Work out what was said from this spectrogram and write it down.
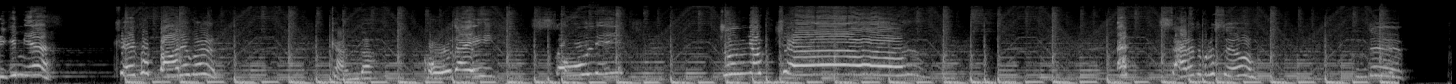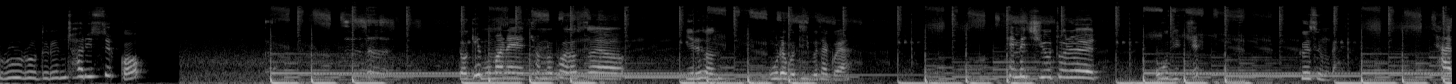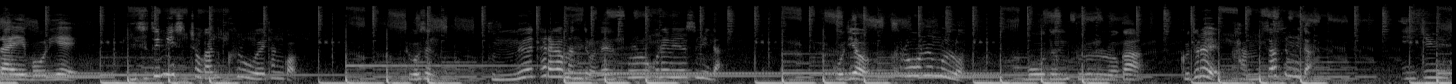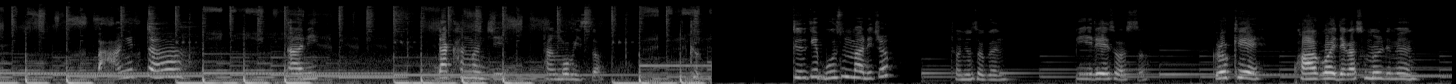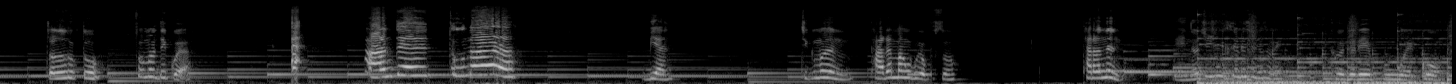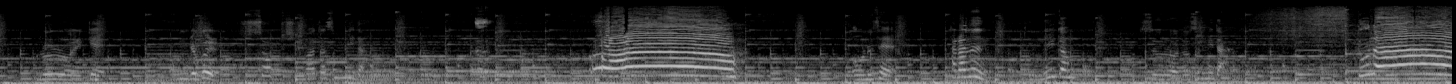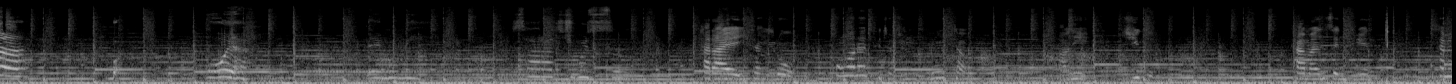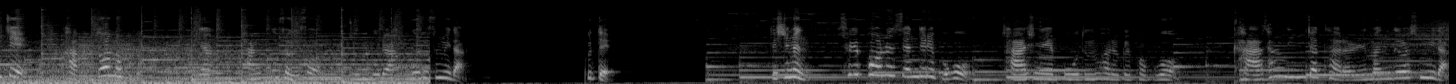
지금이야! 최고 마력을! 간다! 고다이 소울리 중력차! 아! 사라져 버렸어요! 근데 브루로들은 잘 있을까? 여기 몸 안에 전부 받았어요. 이래선 오래 버티지 못할 거야. 템의 지오토를 어디지? 그 순간 사라의 머리에 리스듬이 스쳐간 크로우의 탄것. 그것은 분노의 타라가 만들어낸 홀로그램이었습니다. 곧이어 크로우는 물론 모든 브룰로가 그들을 감쌌습니다. 이제 망했다. 아니, 딱한 가지 방법이 있어. 그, 그게 무슨 말이죠? 저 녀석은 미래에서 왔어. 그렇게 과거에 내가 손을 대면 저 녀석도 손을 댈 거야. 아, 안 돼, 누나! 미안. 지금은 다른 방법이 없어. 타라는 에너지 실수를 생성해 그들을 보호했고 룰러에게 공격을 수없이 맞았습니다. 으아! 어느새 타라는 눈을 감고 쓰러졌습니다. 누나! 타라의 이상으로 통화를 되찾은 브루터. 아니, 지구. 다만 샌디는 3일째 밥도 안 먹고 그냥 방구석에서 눈물을 안고 있었습니다. 그때 대신은 슬퍼하는 샌디를 보고 자신의 모든 화력을 퍼부어 가상 닌자 타라를 만들었습니다.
